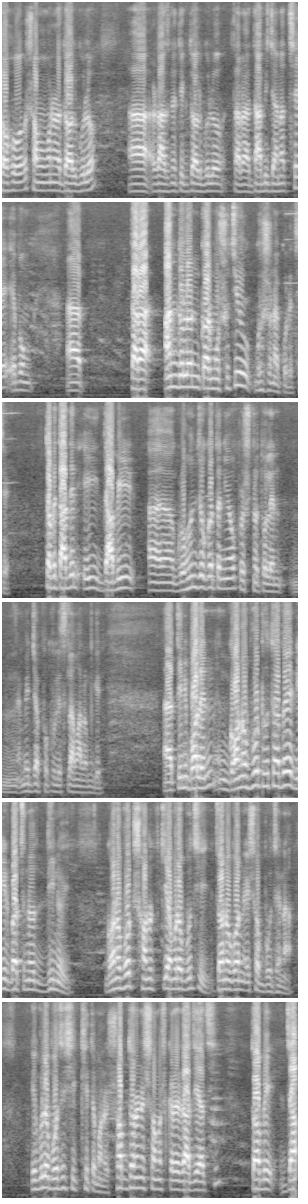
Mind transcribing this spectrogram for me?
সহ সমমনা দলগুলো রাজনৈতিক দলগুলো তারা দাবি জানাচ্ছে এবং তারা আন্দোলন কর্মসূচিও ঘোষণা করেছে। তবে তাদের এই দাবির গ্রহণযোগ্যতা নিয়েও প্রশ্ন তোলেন মির্জা ফখরুল ইসলাম আলমগীর। তিনি বলেন, গণভোট হতে হবে নির্বাচনের দিনই। গণভোট সনদ কি আমরা বুঝি? জনগণ এসব বোঝে না। এগুলো বোঝে শিক্ষিত মানুষ। সব ধরনের সংস্কারের রাজি আছি, তবে যা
